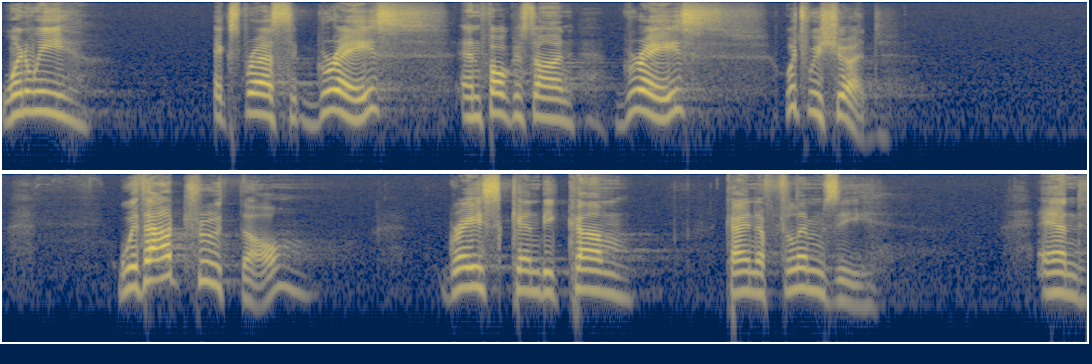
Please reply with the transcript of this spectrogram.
When we express grace and focus on grace, which we should. Without truth, though, grace can become kind of flimsy And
